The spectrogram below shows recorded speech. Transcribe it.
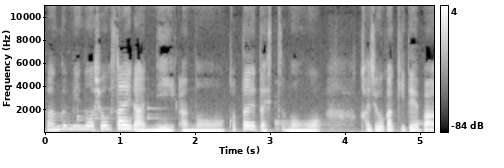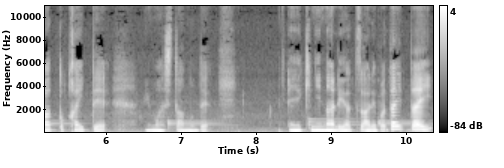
番組の詳細欄に、あの、答えた質問を、箇条書きでバーっと書いてみましたので、えー、気になるやつあれば、だいたい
